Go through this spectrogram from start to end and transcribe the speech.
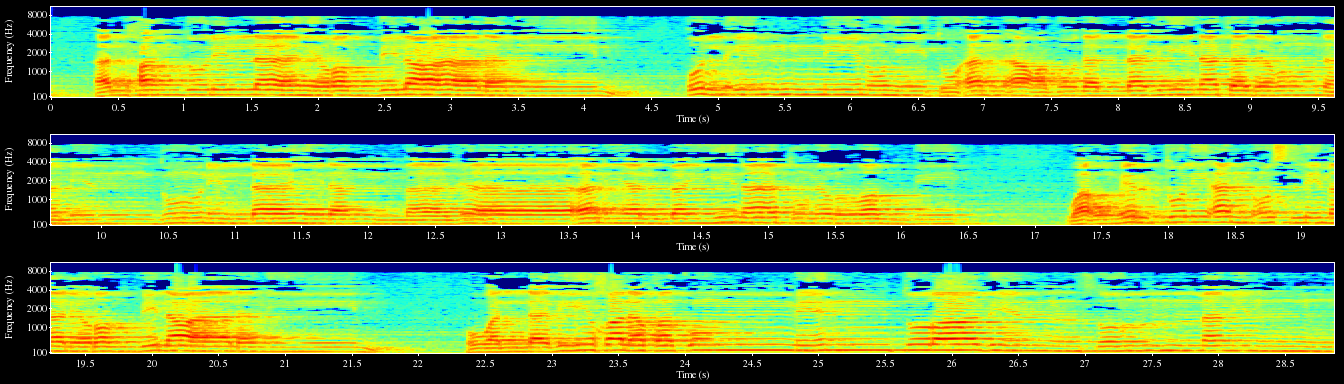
الحمد لله رب العالمين. قل إني نهيت أن أعبد الذين تدعون من دون الله لما جاءني البينات من ربي وأمرت لأن أسلم لرب العالمين. هو الذي خلقكم من تراب ثم من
